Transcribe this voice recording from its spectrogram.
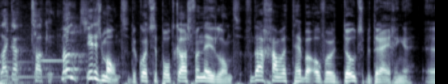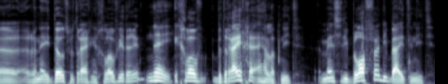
like I talk it. Mand. Dit is Mand, de kortste podcast van Nederland. Vandaag gaan we het hebben over doodsbedreigingen. Eh René, doodsbedreigingen, geloof je erin? Nee. Ik geloof, bedreigen helpt niet. Mensen die blaffen, die bijten niet.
